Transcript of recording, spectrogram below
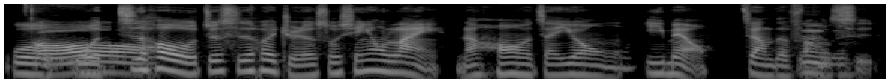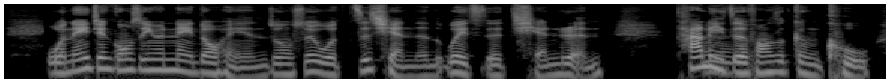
嗯、我、哦、我之后就是会觉得说，先用 line，然后再用 email 这样的方式。嗯、我那一间公司因为内斗很严重，所以我之前的位置的前人，他离职的方式更酷，嗯、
